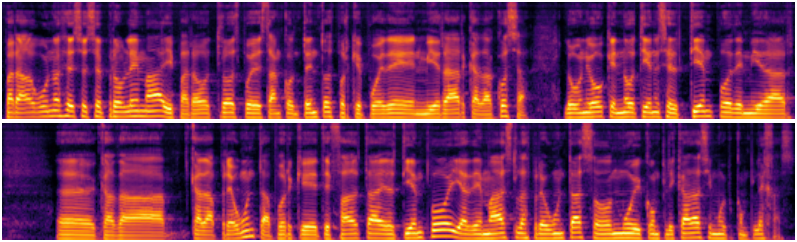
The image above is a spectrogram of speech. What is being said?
para algunos eso es el problema y para otros pues están contentos porque pueden mirar cada cosa. Lo único que no tienes el tiempo de mirar eh, cada, cada pregunta porque te falta el tiempo y además las preguntas son muy complicadas y muy complejas.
